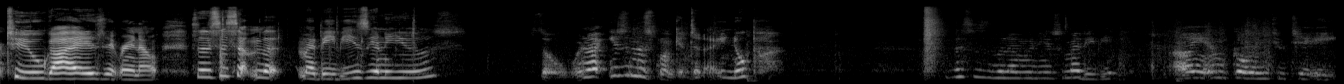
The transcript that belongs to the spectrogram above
part two, guys. It ran out. So this is something that my baby is going to use. So we're not using this blanket today. Nope. This is what I'm going to use for my baby. I am going to take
